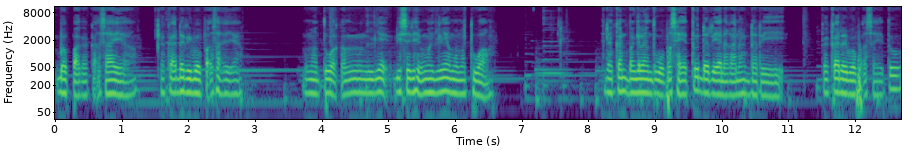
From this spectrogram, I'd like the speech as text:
bapak kakak saya kakak dari bapak saya. Mama tua kami manggilnya bisa dipanggilnya mama tua. Sedangkan panggilan untuk bapak saya itu dari anak-anak dari kakak dari bapak saya itu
